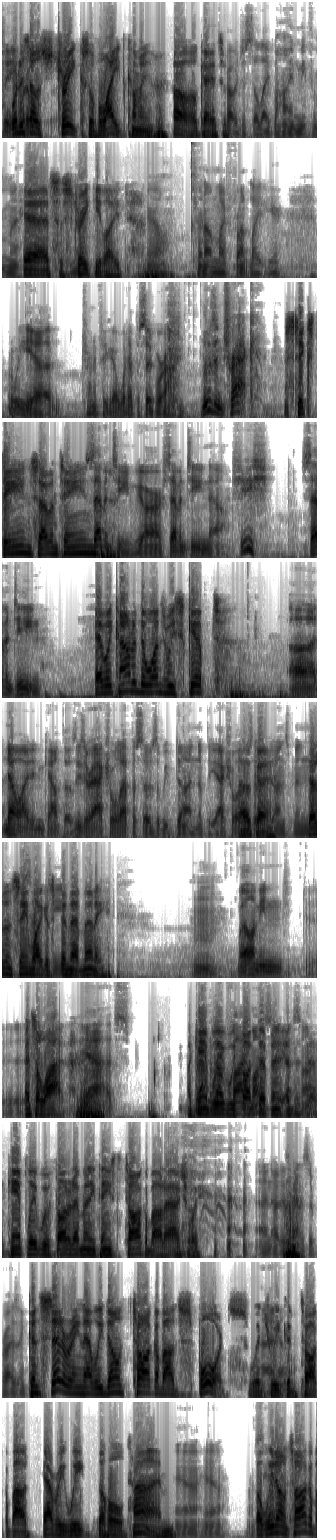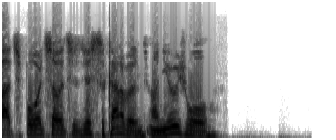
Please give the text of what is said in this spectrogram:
See. What is are those we- streaks of light coming? Oh, okay. It's a Probably just the light behind me from my. yeah. It's a streaky light. Here, I'll turn on my front light here. What are we uh trying to figure out what episode we're on? Losing track. 16, 17. 17. We are 17 now. Sheesh. 17. Have we counted the ones we skipped? Uh, no, I didn't count those. These are actual episodes that we've done. Of the actual episodes Okay. we've done, it's been Doesn't seem like it's been that many. Hmm. Well, I mean, uh, That's a lot. yeah, that's. I can't believe we thought months, that many. I guess, huh? I can't believe we've thought of that many things to talk about. Actually, I know it is kind of surprising. considering that we don't talk about sports, which I we know. could talk about every week the whole time, Yeah, yeah. But we don't talk about sports, so it's just a kind of an unusual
